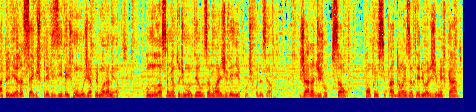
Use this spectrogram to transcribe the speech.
A primeira segue os previsíveis rumos de aprimoramento, como no lançamento de modelos anuais de veículos, por exemplo. Já na disrupção, rompem-se padrões anteriores de mercado,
